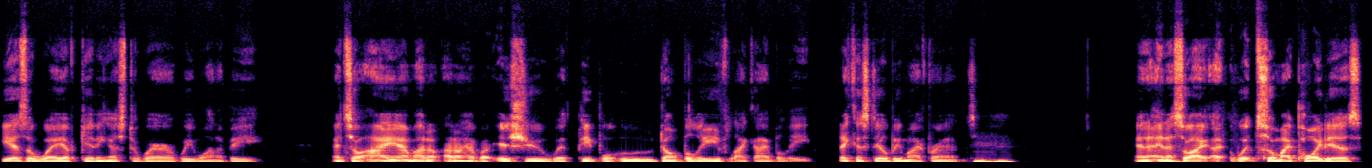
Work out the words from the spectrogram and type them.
he has a way of getting us to where we want to be. And so I am, I don't I don't have an issue with people who don't believe like I believe. They can still be my friends. Mhm. And and so I, I what so my point is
